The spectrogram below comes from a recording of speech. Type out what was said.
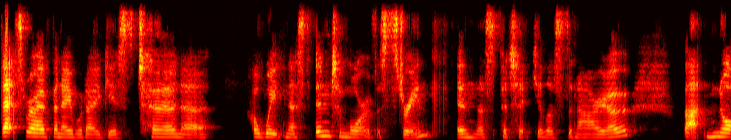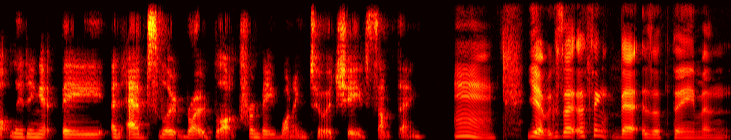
that's where I've been able to, I guess, turn a, a weakness into more of a strength in this particular scenario, but not letting it be an absolute roadblock from me wanting to achieve something. Mm. Yeah, because I, I think that is a theme in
